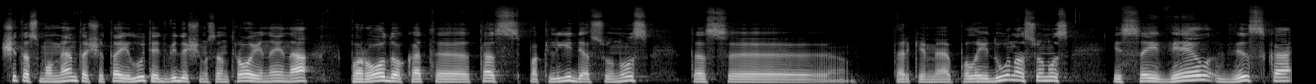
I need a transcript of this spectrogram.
šitas momentas, šita eilutė 22, jinai, na, parodo, kad tas paklydęs sunus, tas tarkime, palaidūnas sunus, jisai vėl viską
